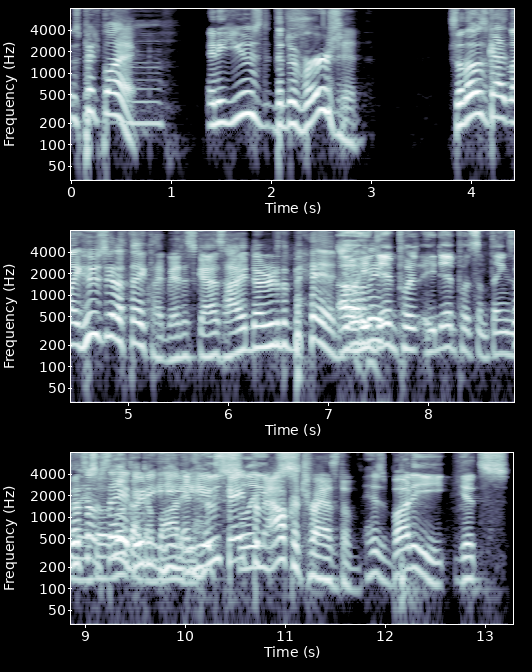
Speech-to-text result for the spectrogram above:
It was pitch black. Mm. And he used the diversion. So, those guys, like, who's going to think, like, man, this guy's hiding under the bed? You know Oh, what he I mean? did put he did put some things in That's there, what I'm so saying, it looked dude. like He- he, And he who escaped from Alcatraz. Them. His buddy gets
